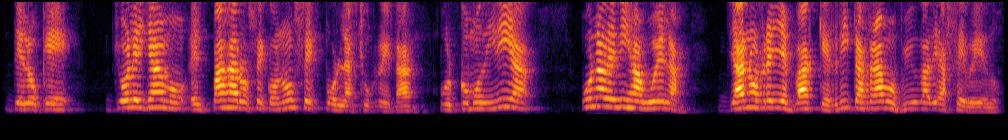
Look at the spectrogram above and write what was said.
de lo que yo le llamo el pájaro se conoce por la churreta. Por como diría una de mis abuelas, Llano Reyes Vázquez, Rita Ramos, viuda de Acevedo.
